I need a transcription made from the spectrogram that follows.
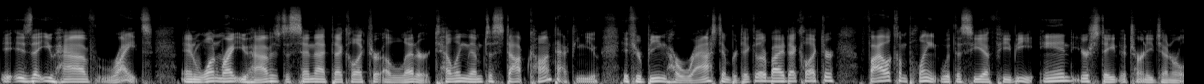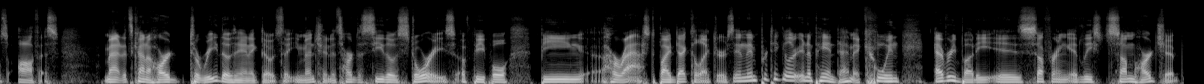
is that you have rights. And one right you have is to send that debt collector a letter telling them to stop contacting you. If you're being harassed in particular by a debt collector, file a complaint with the CFPB and your state attorney general's office. Matt, it's kind of hard to read those anecdotes that you mentioned. It's hard to see those stories of people being harassed by debt collectors, and in particular in a pandemic when everybody is suffering at least some hardship.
